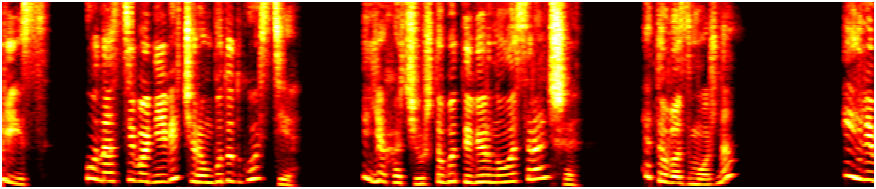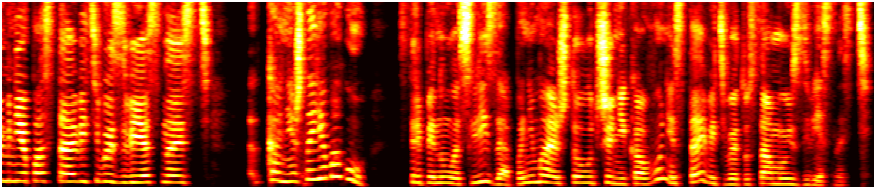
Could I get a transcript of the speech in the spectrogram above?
«Лиз, у нас сегодня вечером будут гости. Я хочу, чтобы ты вернулась раньше. Это возможно? Или мне поставить в известность...» «Конечно, я могу!» – встрепенулась Лиза, понимая, что лучше никого не ставить в эту самую известность.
